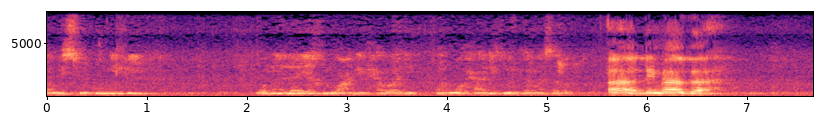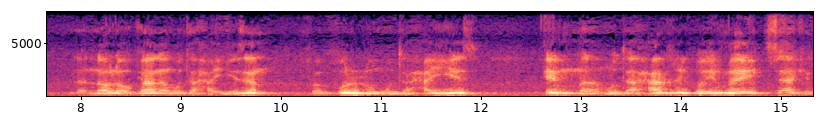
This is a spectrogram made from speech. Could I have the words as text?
أو السكون فيه. وما لا يخلو عن الحوادث فهو حادث كما سبق. آه لماذا؟ لأنه لو كان متحيزا فكل متحيز إما متحرك وإما إيه؟ ساكن.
